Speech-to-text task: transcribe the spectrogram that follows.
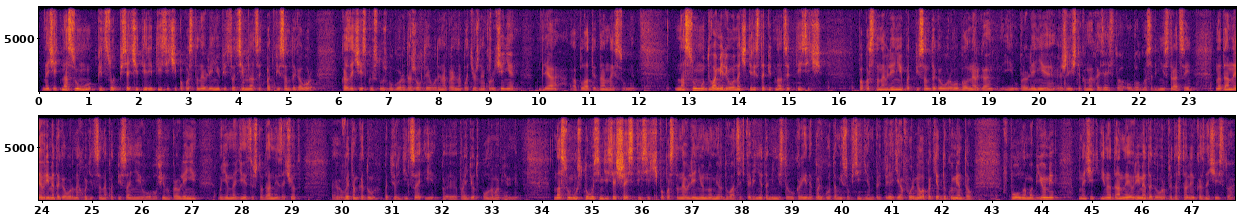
Значит, на сумму 554 тысячи по постановлению 517 подписан договор в казначейскую службу города «Желтые воды» направлено платежное поручение для оплаты данной суммы. На сумму 2 миллиона 415 тысяч по постановлению подписан договор в облэнерго и управление жилищно-коммунального хозяйства облгосадминистрации. На данное время договор находится на подписании в облфинуправлении. Будем надеяться, что данный зачет э, в этом году подтвердится и э, пройдет в полном объеме. На сумму 186 тысяч по постановлению номер 20 Кабинета министров Украины по льготам и субсидиям предприятие оформило пакет документов в полном объеме. Значит, и на данное время договор предоставлен в казначейство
